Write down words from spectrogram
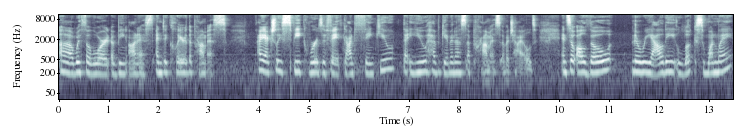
uh, with the Lord of being honest and declare the promise. I actually speak words of faith. God, thank you that you have given us a promise of a child. And so, although the reality looks one way,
